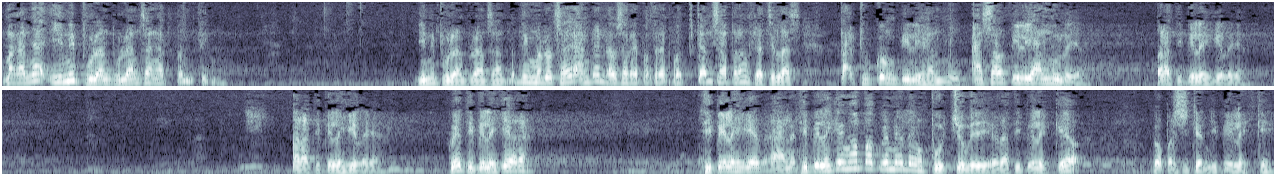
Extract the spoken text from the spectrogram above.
makanya ini bulan-bulan sangat penting. Ini bulan-bulan sangat penting. Menurut saya anda tidak usah repot-repot. Kan saya pernah sudah jelas tak dukung pilihanmu. Asal pilihanmu loh ya. Orang dipilih gitu ya. Orang dipilih gitu ya. Gue dipilih gitu orang dipilih gitu anak dipilih gitu ngapa gue milih? Bojo orang dipilih gitu kok. Presiden dipilih gitu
